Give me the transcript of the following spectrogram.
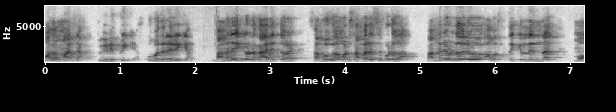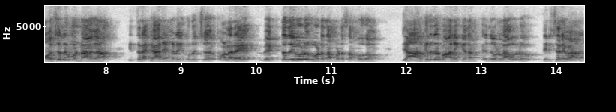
മതം മാറ്റാം പീഡിപ്പിക്കാം ഉപദ്രവിക്കാം. അപ്പൊ അങ്ങനെയൊക്കെയുള്ള കാര്യത്തോടെ സമൂഹം അങ്ങോട്ട് സമരസപ്പെടുക. അങ്ങനെയുള്ള ഒരു അവസ്ഥയ്ക്ക് നിന്ന് മോചനം ഉണ്ടാകാം. ഇത്തരം കാര്യങ്ങളെ കുറിച്ച് വളരെ വ്യക്തതയോടുകൂടെ നമ്മുടെ സമൂഹം ജാഗ്രത പാലിക്കണം എന്നുള്ള ഒരു തിരിച്ചറിവാണ്.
